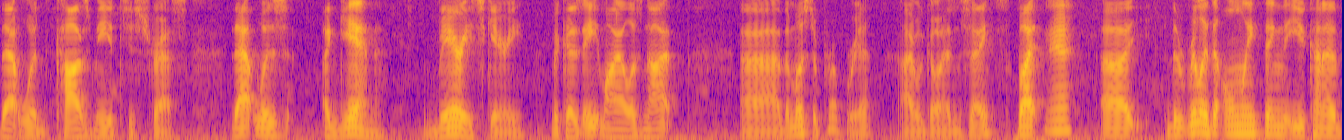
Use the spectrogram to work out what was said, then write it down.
that would cause me to stress. That was again very scary because Eight Mile is not uh, the most appropriate. I would go ahead and say, but Yeah. uh, the really the only thing that you kind of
